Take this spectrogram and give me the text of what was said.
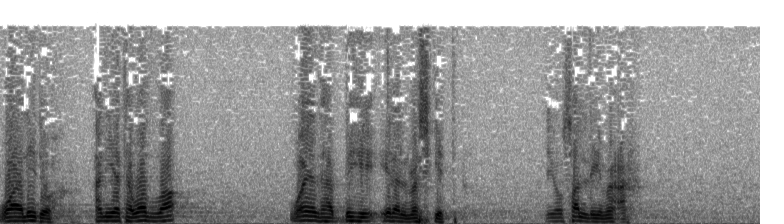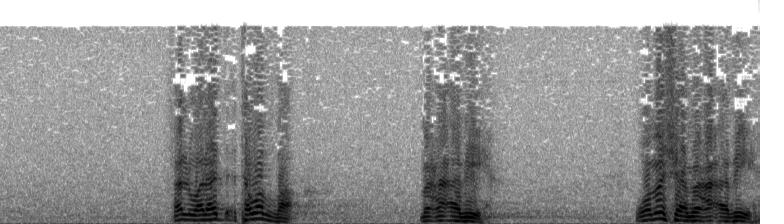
والده أن يتوضأ ويذهب به إلى المسجد ليصلي معه. فالولد توضأ مع أبيه ومشى مع أبيه.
